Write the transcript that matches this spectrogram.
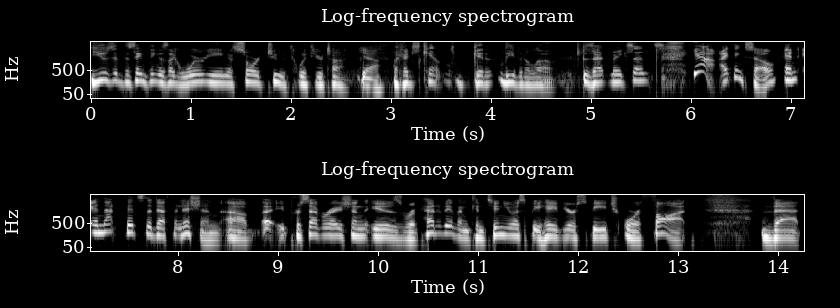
use it the same thing as like worrying a sore tooth with your tongue. Yeah. Like I just can't get it, leave it alone. Does that make sense? Yeah, I think so. And and that fits the definition. Uh, uh, perseveration is repetitive and continuous behavior, speech, or thought that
